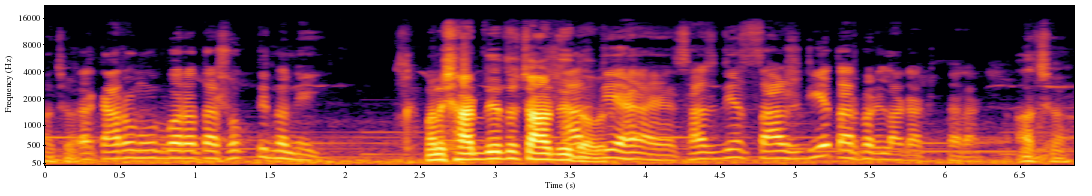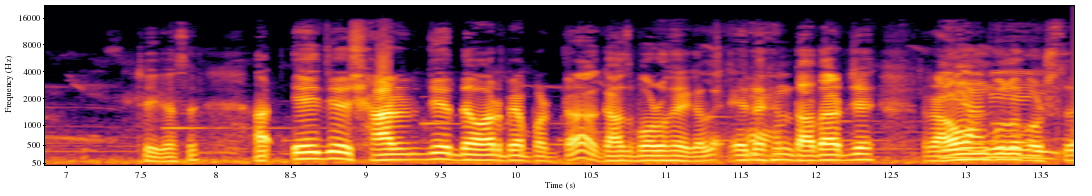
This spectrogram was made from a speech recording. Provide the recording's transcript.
আচ্ছা। তার কারণ উর্বরতা শক্তি তো নেই। মানে সার দিয়ে তো চার্জ দিতে হবে? দিয়ে হ্যাঁ হ্যাঁ, সার দিয়ে চার্জ দিয়ে তারপরে লাগাক তারা। আচ্ছা ঠিক আছে। আর এই যে সার যে দেওয়ার ব্যাপারটা গাছ বড় হয়ে গেলে এই হ্যাঁ। দেখেন দাদার যে রাউন্ডগুলো করছে।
